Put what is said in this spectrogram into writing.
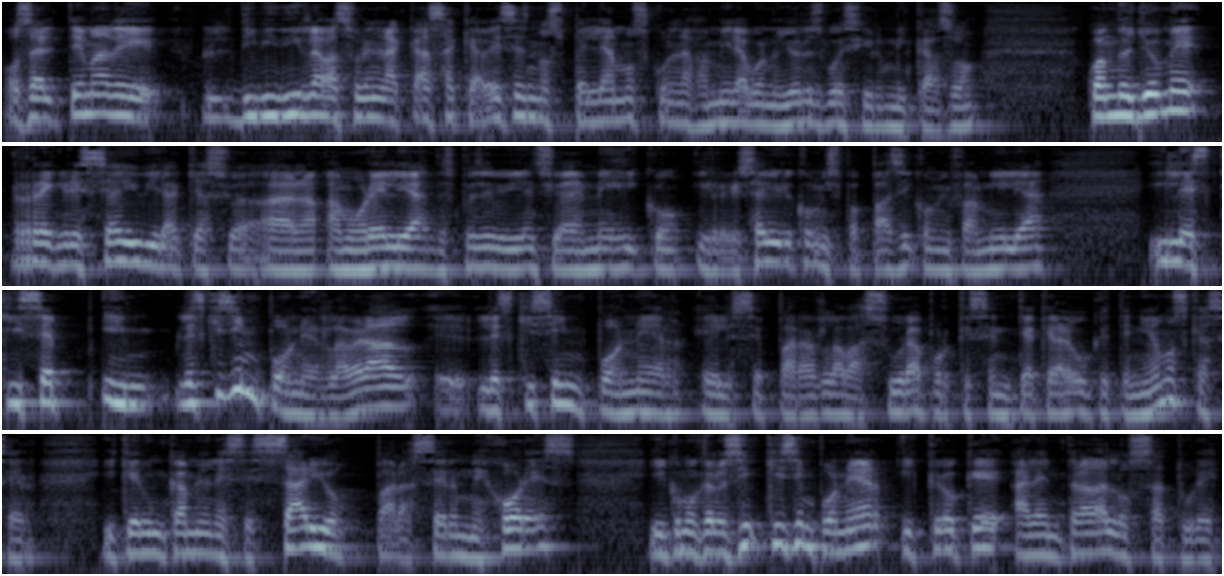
o sea, el tema de dividir la basura en la casa, que a veces nos peleamos con la familia, bueno, yo les voy a decir mi caso. Cuando yo me regresé a vivir aquí a, a Morelia, después de vivir en Ciudad de México, y regresé a vivir con mis papás y con mi familia, y les quise, y les quise imponer, la verdad, eh, les quise imponer el separar la basura porque sentía que era algo que teníamos que hacer y que era un cambio necesario para ser mejores y como que lo quise imponer y creo que a la entrada los saturé.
